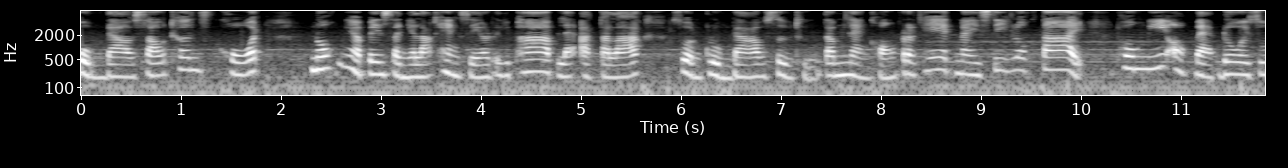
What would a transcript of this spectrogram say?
กลุ่มดาว Southern Cross น นกเนี่ยเป็นสัญลักษณ์แห่งเสรีภาพและอัตลักษณ์ ส่วนกลุ่มดาวสื่อถึงตำแหน่งของประเทศในซีกโลกใต้ ธงนี้ออกแบบโดยซู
